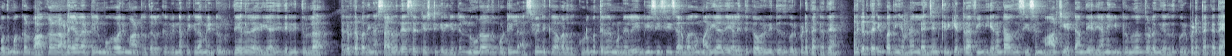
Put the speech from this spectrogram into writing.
பொதுமக்கள் வாக்காளர் அடையாள அட்டையில் முகவரி மாற்றுதலுக்கு விண்ணப்பிக்கலாம் என்றும் தேர்தல் அதிகாரி தெரிவித்துள்ளார். அதுக்கடுத்து பார்த்தீங்கன்னா சர்வதேச டெஸ்ட் கிரிக்கெட்டில் நூறாவது போட்டியில் அஸ்வினுக்கு அவரது குடும்பத்தினர் முன்னிலையில் பிசிசி சார்பாக மரியாதை அளித்து கௌரவித்தது குறிப்பிடத்தக்கது. அதுக்கடுத்து அறிவு பார்த்தீங்க அப்படின்னா லெஜண்ட் கிரிக்கெட் டிராஃபியின் இரண்டாவது சீசன் மார்ச் எட்டாம் தேதியான இன்று முதல் தொடங்குகிறது குறிப்பிடத்தக்கது.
